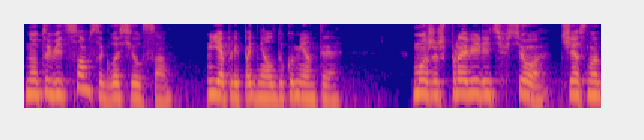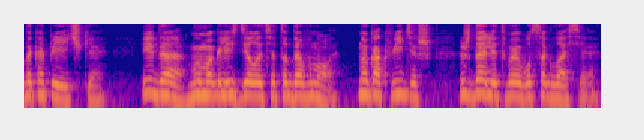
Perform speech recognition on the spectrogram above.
«Но ты ведь сам согласился». Я приподнял документы. «Можешь проверить все, честно до копеечки. И да, мы могли сделать это давно, но, как видишь, ждали твоего согласия.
